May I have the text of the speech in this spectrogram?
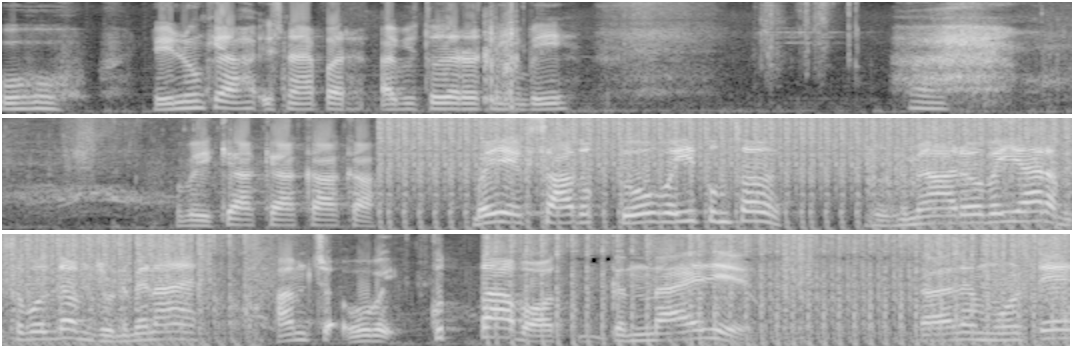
ओह, ले लूँ क्या स्नैपर अभी तो ज़रूरत नहीं भाई। भाई क्या क्या क्या क्या? भाई एक साथ तो भाई तुम सब झुंड में आ रहे हो भाई यार। हमसे बोलते हम झुंड में ना है हम ओ भाई, कुत्ता बहुत गंदा है ये। साले मोटे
